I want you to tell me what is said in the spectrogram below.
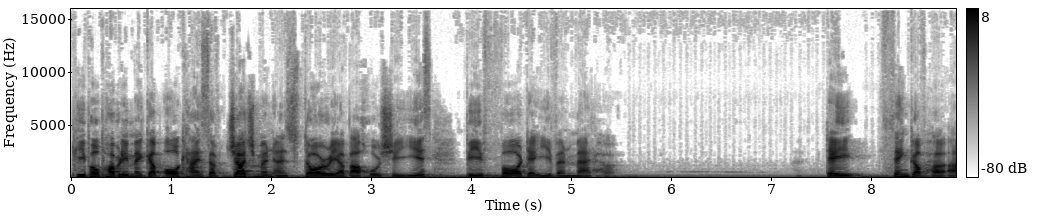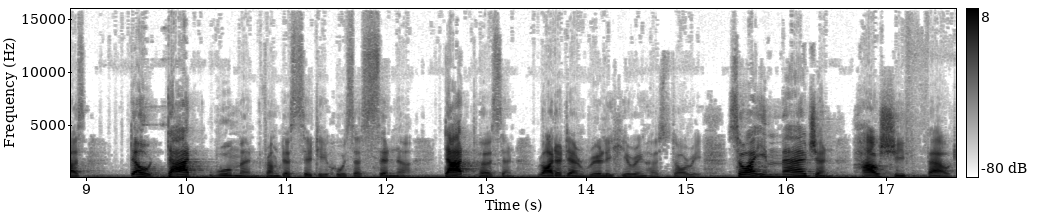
People probably make up all kinds of judgment and story about who she is before they even met her. They think of her as, oh, that woman from the city who's a sinner that person rather than really hearing her story. So I imagine how she felt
